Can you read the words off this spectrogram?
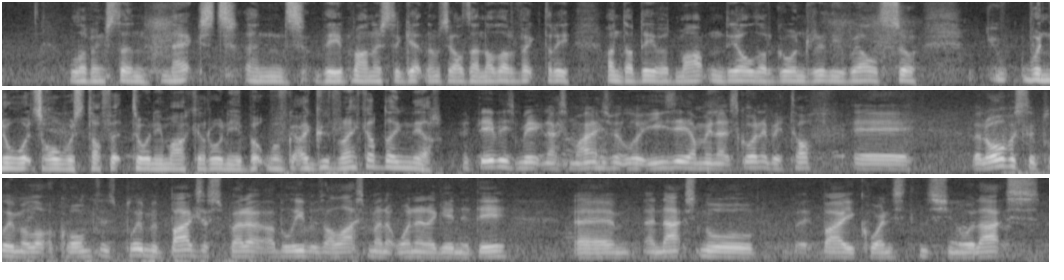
Livingston next, and they've managed to get themselves another victory under David Martindale. They're going really well. So we know it's always tough at Tony Macaroni, but we've got a good record down there. David's making this management look easy. I mean, it's going to be tough. Uh, they're obviously playing with a lot of confidence, playing with bags of spirit. I believe it was a last minute winner again today, um, and that's no by coincidence. You know, that's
